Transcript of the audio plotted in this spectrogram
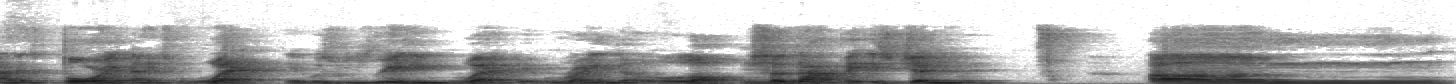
And it's boring and it's wet. It was really wet. It rained a lot. So that bit is genuine. Um,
